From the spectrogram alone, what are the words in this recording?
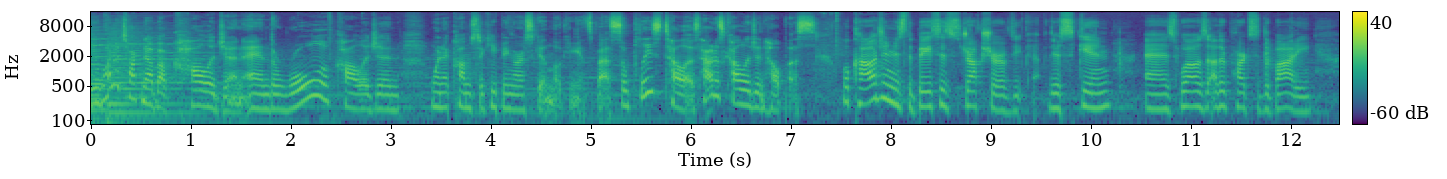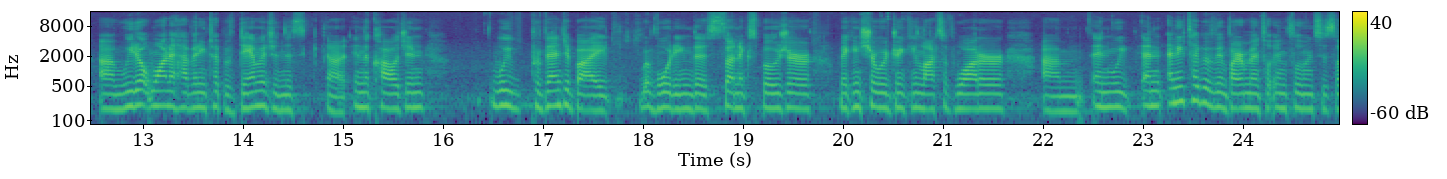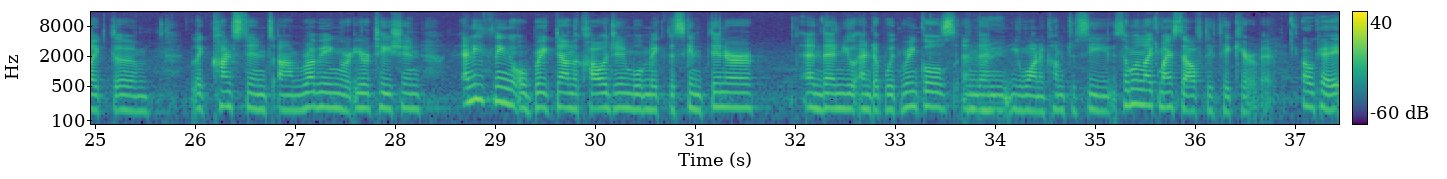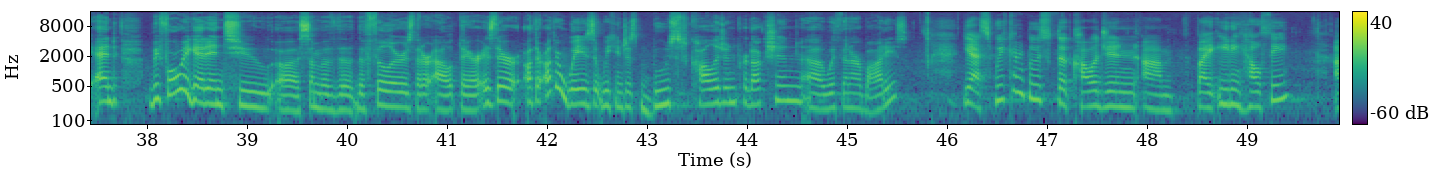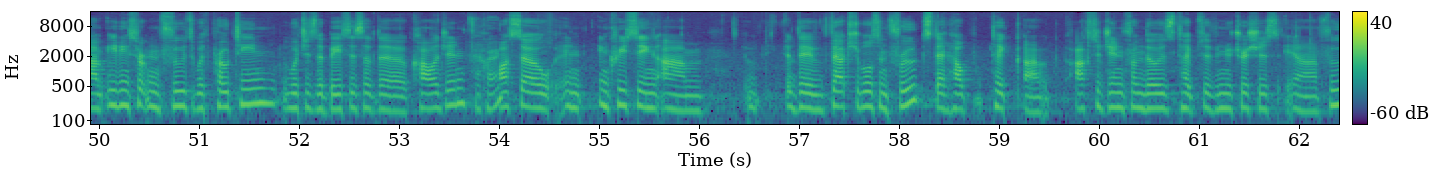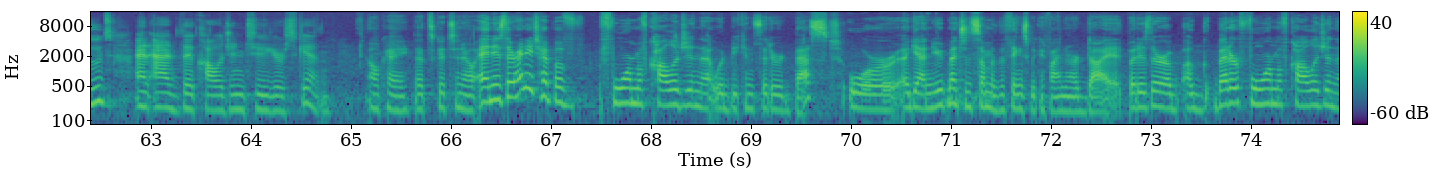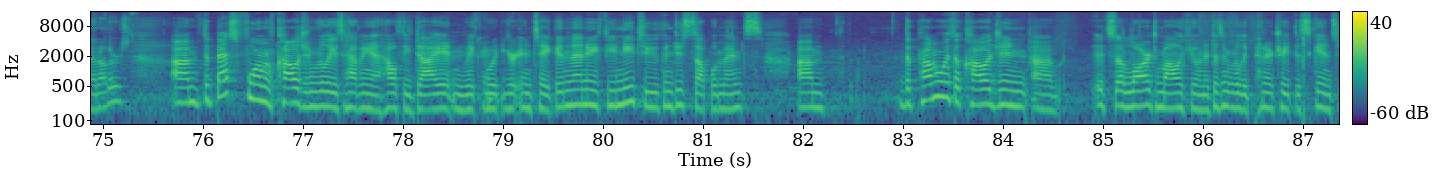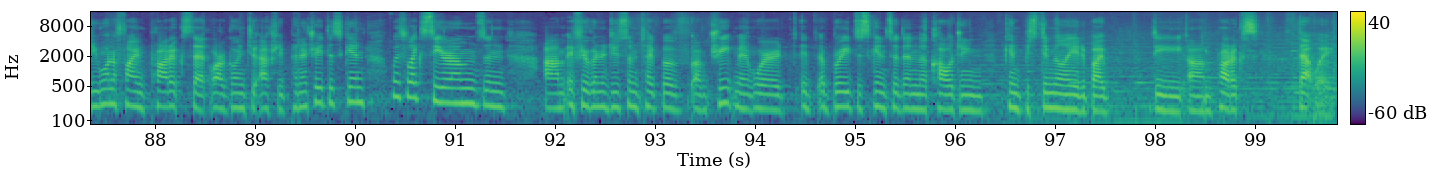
to talk now about collagen and the role of collagen when it comes to keeping our skin looking its best. So please tell us, how does collagen help us? Well, collagen is the basic structure of the, the skin as well as other parts of the body. Um, we don't want to have any type of damage in, this, uh, in the collagen. We prevent it by avoiding the sun exposure, making sure we're drinking lots of water, um, and, we, and any type of environmental influences like, the, like constant um, rubbing or irritation anything that will break down the collagen will make the skin thinner, and then you end up with wrinkles, and right. then you want to come to see someone like myself to take care of it. Okay, and before we get into uh, some of the, the fillers that are out there, is there are there other ways that we can just boost collagen production uh, within our bodies? Yes, we can boost the collagen um, by eating healthy. Um, eating certain foods with protein, which is the basis of the collagen. Okay. Also, in increasing um, the vegetables and fruits that help take uh, oxygen from those types of nutritious uh, foods and add the collagen to your skin. Okay, that's good to know. And is there any type of form of collagen that would be considered best? Or again, you mentioned some of the things we can find in our diet, but is there a, a better form of collagen than others? Um, the best form of collagen really is having a healthy diet and okay. what your intake. And then if you need to, you can do supplements. Um, the problem with the collagen uh, it's a large molecule and it doesn't really penetrate the skin. So you want to find products that are going to actually penetrate the skin with like serums and um, if you're going to do some type of um, treatment where it, it, abrades the skin so then the collagen can be stimulated by the um, products that way.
